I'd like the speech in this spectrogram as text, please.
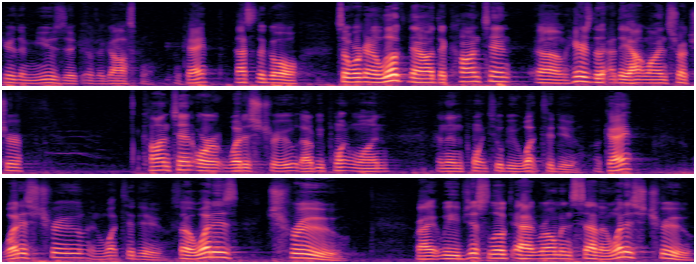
hear the music of the gospel. Okay? That's the goal. So we're going to look now at the content. Um, here's the, the outline structure content or what is true. That'll be point one. And then point two will be what to do. Okay? What is true and what to do. So, what is true? Right? We've just looked at Romans 7. What is true?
